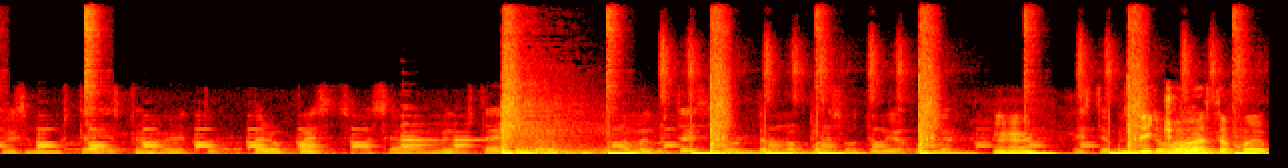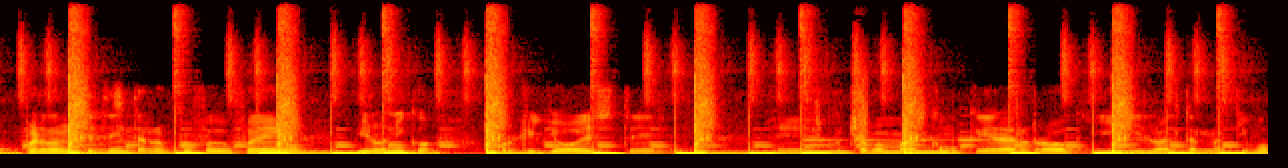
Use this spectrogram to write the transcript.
pues me gusta esto, pero pues, o sea, me gusta esto, no me gusta esto, pero no por eso te voy a juzgar. este, pues, de hecho, hasta fue, perdón que te interrumpa, fue, fue irónico porque yo este eh, escuchaba más como que era el rock y lo alternativo,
